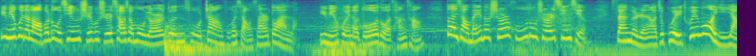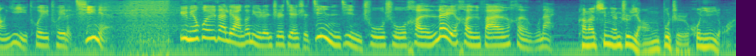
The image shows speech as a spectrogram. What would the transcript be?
玉明辉的老婆陆青时不时敲敲木鱼，敦促丈夫和小三儿断了。玉明辉呢躲躲藏藏，段小梅呢时而糊涂，时而清醒，三个人啊就鬼推磨一样，一推推了七年。玉明辉在两个女人之间是进进出出，很累、很烦、很无奈。看来七年之痒不止婚姻有啊，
